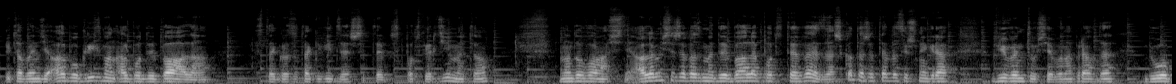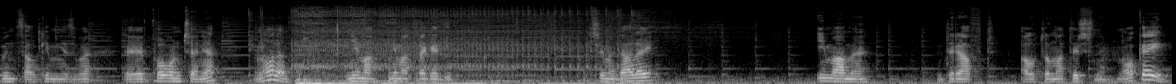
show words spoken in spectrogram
I to będzie albo Griezmann, albo Dybala. Z tego co tak widzę, jeszcze potwierdzimy to. No to właśnie, ale myślę, że wezmę Dybalę pod Teveza. Szkoda, że Tevez już nie gra w Juventusie, bo naprawdę byłoby całkiem niezłe y, połączenie. No ale nie ma, nie ma tragedii. Patrzymy dalej. I mamy draft automatyczny. No okej.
